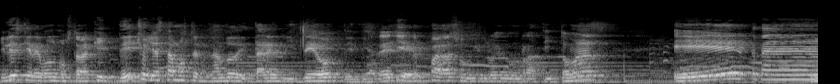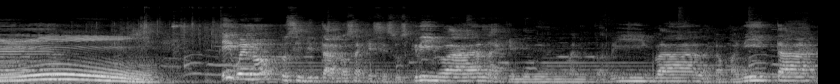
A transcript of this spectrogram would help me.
y les queremos mostrar que, de hecho, ya estamos terminando de editar el video del día de ayer para subirlo en un ratito más. Eh. Y bueno, pues invitarlos a que se suscriban, a que le den manito arriba, la campanita,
